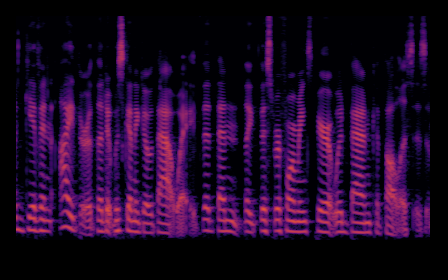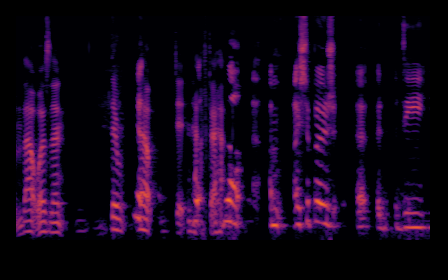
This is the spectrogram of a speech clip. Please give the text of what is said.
a given either that it was going to go that way that then like this reforming spirit would ban catholicism that wasn't there no, that didn't have to happen well um, i suppose uh, uh the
